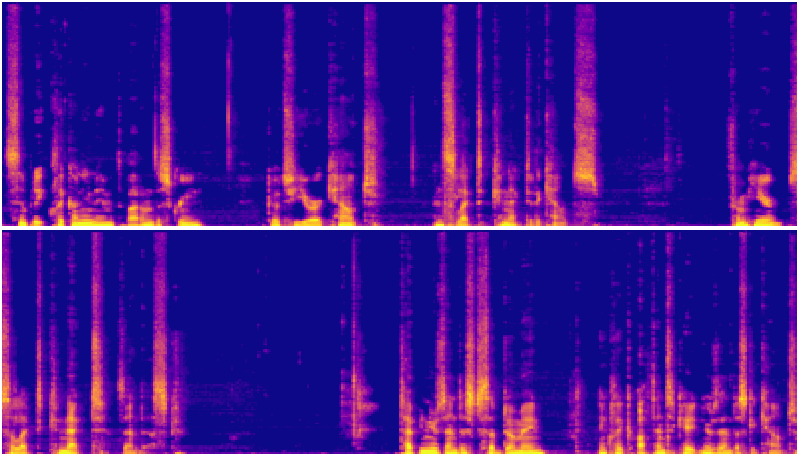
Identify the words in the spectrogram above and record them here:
Simply click on your name at the bottom of the screen, go to your account, and select Connected Accounts. From here, select Connect Zendesk. Type in your Zendesk subdomain and click Authenticate your Zendesk account.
